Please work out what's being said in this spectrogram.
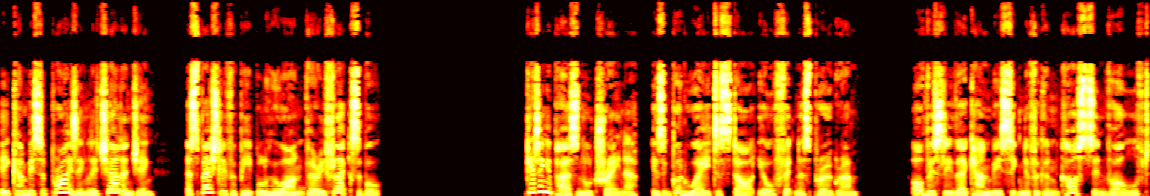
It can be surprisingly challenging especially for people who aren't very flexible. Getting a personal trainer is a good way to start your fitness program. Obviously, there can be significant costs involved,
